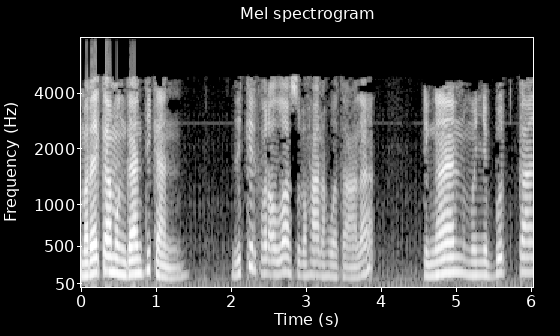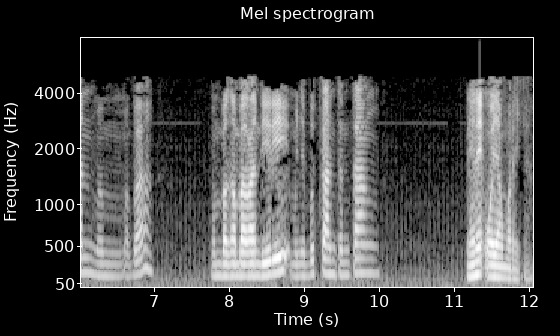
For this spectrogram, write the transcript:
mereka menggantikan zikir kepada Allah Subhanahu wa taala dengan menyebutkan mem, apa membanggakan diri menyebutkan tentang nenek moyang mereka.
